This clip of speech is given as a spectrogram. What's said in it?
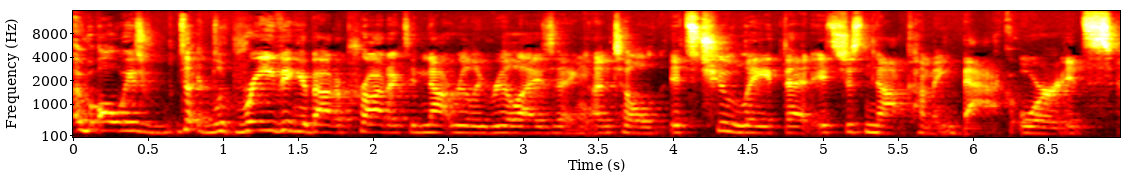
I'm always raving about a product and not really realizing until it's too late that it's just not coming back or it's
